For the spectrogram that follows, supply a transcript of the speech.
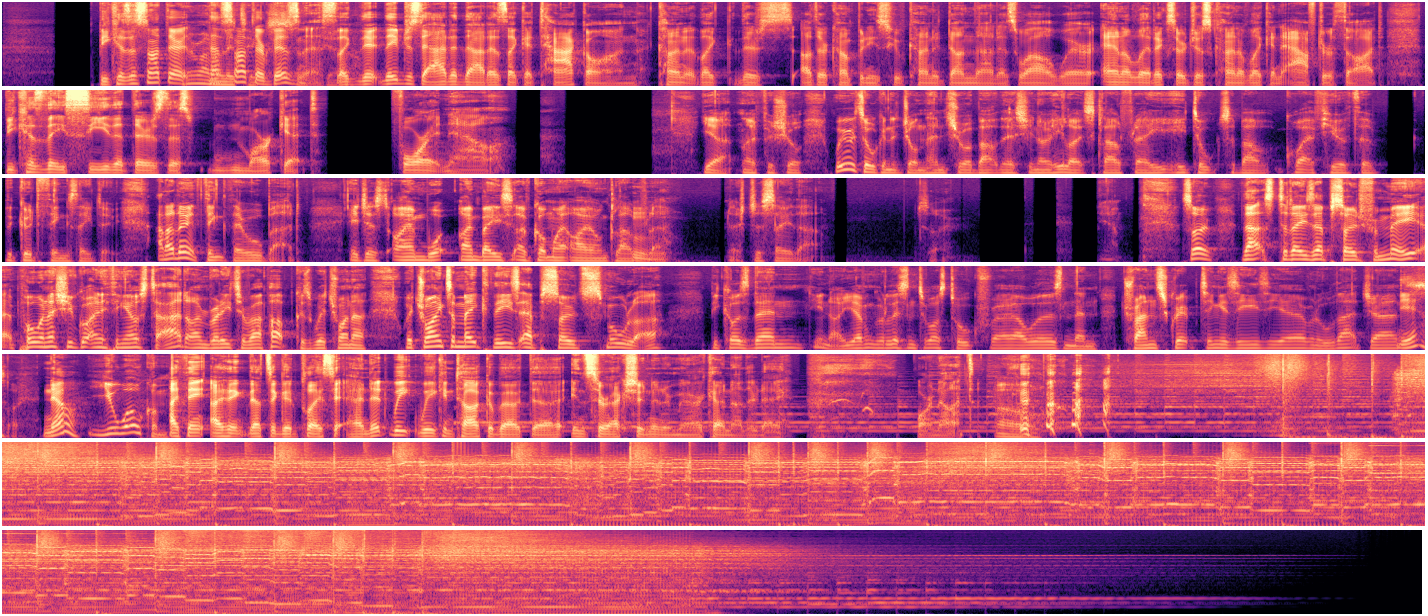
because it's not their Their that's not their business yeah. like they, they've just added that as like a tack on kind of like there's other companies who've kind of done that as well where analytics are just kind of like an afterthought because they see that there's this market for it now Yeah, no, for sure. We were talking to Jon Henshaw about this. You know, he likes Cloudflare. He, he talks about quite a few of the, the good things they do, and I don't think they're all bad. It just I am what I'm based. I've got my eye on Cloudflare. Mm. Let's just say that. So, yeah. So that's today's episode from me, uh, Paul. Unless you've got anything else to add, I'm ready to wrap up because we're trying to we're trying to make these episodes smaller because then you know you haven't got to listen to us talk for hours, and then transcripting is easier and all that jazz. Yeah. So, no you're welcome. i think i think that's a good place to end it we we can talk about the insurrection in america another day or not oh,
